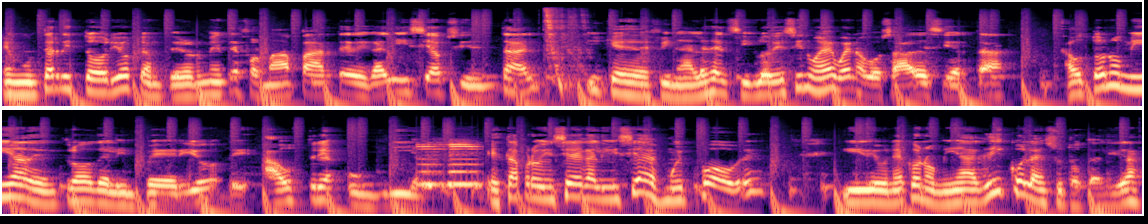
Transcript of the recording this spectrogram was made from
en un territorio que anteriormente formaba parte de Galicia Occidental y que desde finales del siglo XIX, bueno, gozaba de cierta autonomía dentro del imperio de Austria-Hungría. Esta provincia de Galicia es muy pobre y de una economía agrícola en su totalidad.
